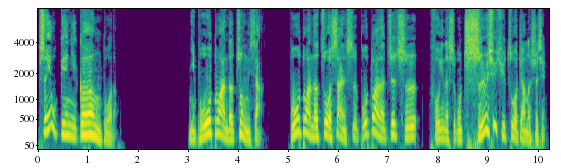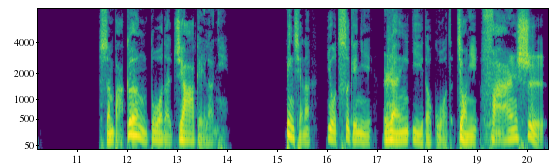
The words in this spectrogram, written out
神又给你更多的，你不断的种下。不断的做善事，不断的支持福音的施工，持续去做这样的事情，神把更多的加给了你，并且呢，又赐给你仁义的果子，叫你凡事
